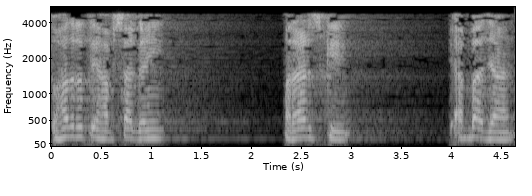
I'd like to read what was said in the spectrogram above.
تو حضرت حفصہ گئیں اور عرض کی کہ ابا جان،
